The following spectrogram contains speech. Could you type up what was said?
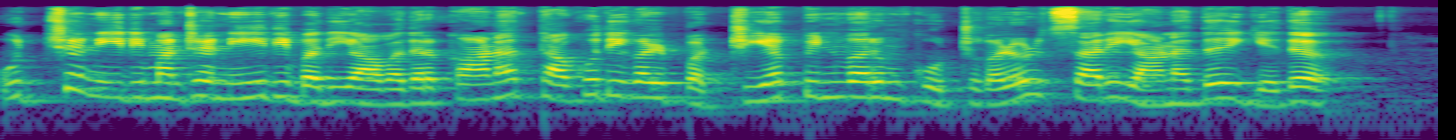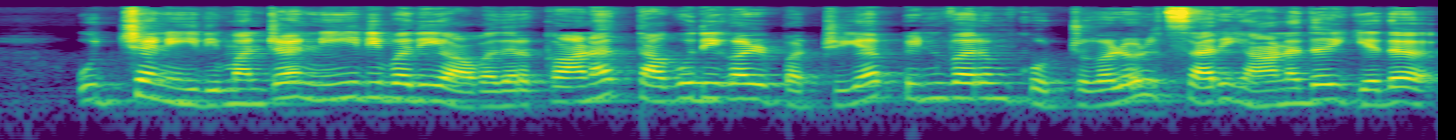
உச்ச நீதிமன்ற நீதிபதி ஆவதற்கான தகுதிகள் பற்றிய பின்வரும் கூற்றுகளுள் சரியானது எது? உச்ச நீதிமன்ற நீதிபதி ஆவதற்கான தகுதிகள் பற்றிய பின்வரும் கூற்றுகளுள் சரியானது எது?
